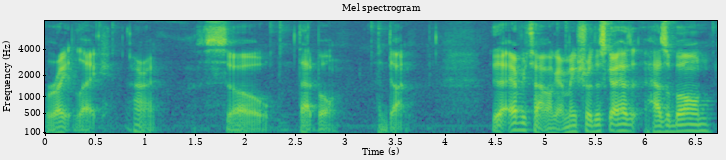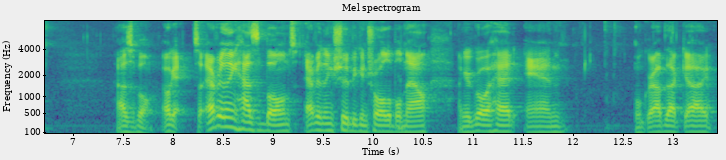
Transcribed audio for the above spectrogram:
right leg. All right. So that bone and done. Yeah, every time. Okay, make sure this guy has has a bone. Has a bone. Okay, so everything has bones. Everything should be controllable now. I'm gonna go ahead and we'll grab that guy.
